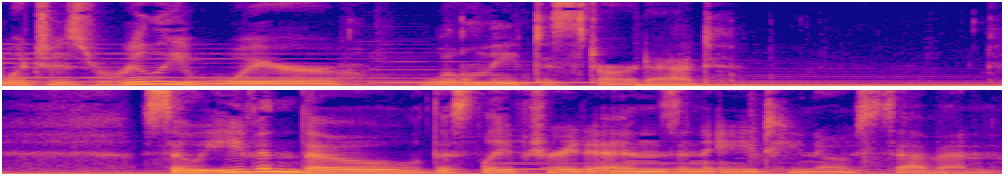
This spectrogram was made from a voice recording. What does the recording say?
which is really where we'll need to start at. So, even though the slave trade ends in 1807,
